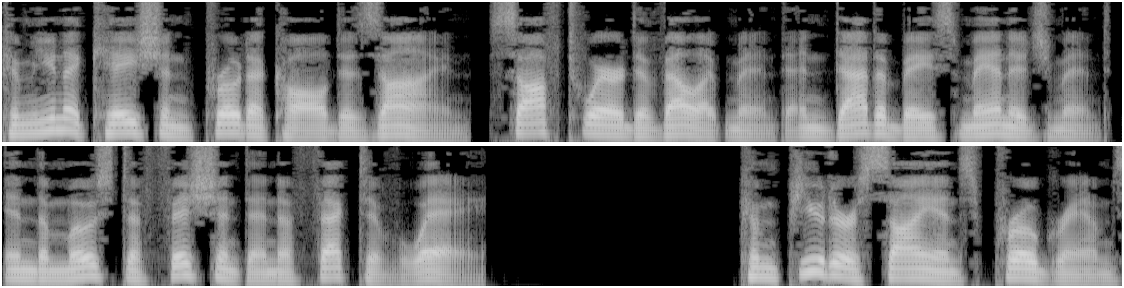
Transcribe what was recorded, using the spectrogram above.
communication protocol design, software development and database management in the most efficient and effective way. Computer science programs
